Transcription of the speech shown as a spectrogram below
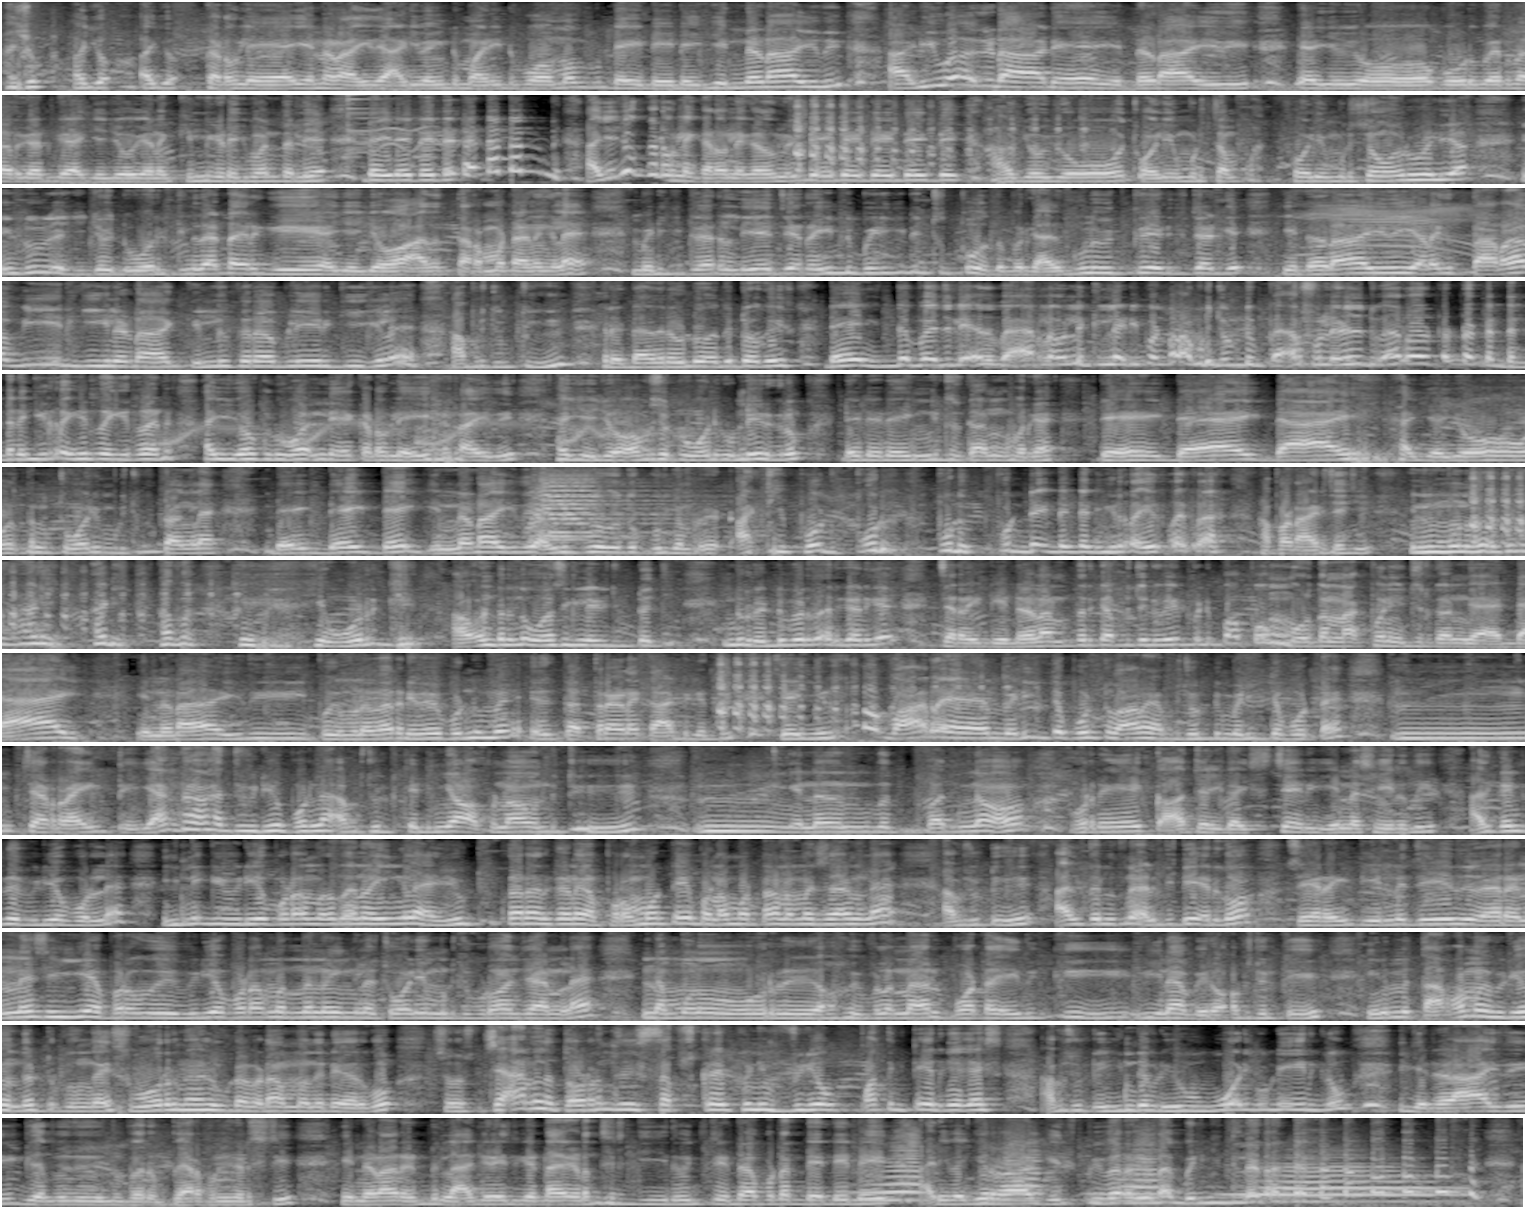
ஐயோ ஐயோ ஐயோ கடவுளே என்னடா இது அடி வாங்கிட்டு மாடிட்டு போமா டே டே டே என்னடா இது அடி வாங்குடா டே என்னடா இது ஐயோ மூணு பேர் தான் இருக்காங்க ஐயோ எனக்கு கிண்ணு கிடைக்குமான்னு தெரியல டே டே டே ஐயோ கடவுளே கடவுளே கடவுளே டே டே டே டே டே ஐயோயோ சோழி முடிச்சோம்ப்பா சோழி முடிச்சோம் ஒரு வழியா இன்னும் ஐயோ இது ஒரு கிலோ தாட்டா இருக்கு ஐயோ அதை தரமாட்டானுங்களே மெடிக்கிட்டு வேற இல்லையே சரி ரைட்டு மெடிக்கிட்டு சுத்தம் வந்து பாருங்க அதுக்குள்ள விட்டு அடிச்சுட்டாங்க என்னடா இது எனக்கு தராபியே இருக்கீங்களடா கில்லு தராபிலே இருக்கீங்களே அப்படி சுட்டு ரெண்டாவது ரவுண்டு வந்துட்டோம் guys. டேய் இந்த பேஜ்லயே வேற லெவலில் கில் அடி பண்ணுறா அப்படி சொல்லிட்டு பேர் ஃபுல் எடுத்துட்டு வேற இற இற இற ஐயோ அப்படி ஓடலையே கடவுளே என்னடா இது ஐயோ அப்படி சொல்லிட்டு ஓடி கொண்டே இருக்கிறோம் டே டேய் டேய் எங்கிட்டு இருக்காங்க பாருங்க டேய் டேய் டேய் ஐயோ ஒருத்தன் சோழி முடிச்சு விட்டாங்களே டேய் டேய் டேய் என்னடா இது அழிச்சு வந்து குடிக்க முடியும் அடி போடு போடு போடு போடு டேய் இற இற இற அப்பாடா அடிச்சாச்சு இன்னும் மூணு பேருக்கு அடி அடி அப்ப ஒரு அவன் அவன்கிட்ட இருந்து ஓசிக்கல் அடிச்சு விட்டாச்சு இன்னும் ரெண்டு பேர் தான் இருக்காங்க சரி ரைட் என்னடா நடந்திருக்கு அப்படி சொல்லி வெயிட் பண்ணி பார்ப்போம் ஒருத்தன் நாக் பண்ணி வச்சிருக்காங்க டேய் என்னடா இது இப்போ இவனை வேற ரிவே பண்ணுமே இது கத்துறானே காட்டு கத்து சரி வாரேன் மெடிக்கிட்ட போட்டு வாரேன் அப்படி சொல்லிட்டு மெடிக்கிட்ட போட்டேன் சரி ரைட்டு ஏன்டா அது வீடியோ போடல அப்படி சொல்லிட்டு கேட்டீங்க அப்படின்னா வந்துட்டு என்னன்னு பார்த்தீங்கன்னா ஒரே காய்ச்சல் காய்ச்சி சரி என்ன செய்யறது அதுக்காண்டி இந்த வீடியோ போடல இன்னைக்கு வீடியோ போடாமல் இருக்கான்னு வைங்களேன். யூடியூப்காரர் இருக்கானே ப்ரொமோட்டே பண்ண மாட்டான் நம்ம சேனலில் அப்படி சொல்லிட்டு அழுத்து அழுத்து அழுத்திட்டே இருக்கும். சரி ரைட் என்ன செய்யுது? வேற என்ன செய்ய? அப்புறம் வீடியோ போடாமல் இருந்தாலும் வைங்கள சோழியை முடிச்சு போடுவோம் சேனலில் நம்மளும் ஒரு இவ்வளோ நாள் போட்ட இதுக்கு வீணாக போயிடும் அப்படி சொல்லிட்டு இனிமேல் தரமாக வீடியோ வந்துட்டு இருக்கும் கைஸ் ஒரு நாள் கூட விடாமல் வந்துட்டே இருக்கும். ஸோ சேனலை தொடர்ந்து சப்ஸ்கிரைப் பண்ணி வீடியோ பார்த்துக்கிட்டே இருங்க கைஸ் அப்படி சொல்லிட்டு இந்த வீடியோ ஓடிக்கிட்டே இருக்கும். என்னடா இது? பேர் பண்ணி கிடச்சிட்டு என்னடா ரெண்டு லாங்குவேஜ் கேட்டால் கிடச்சிருக்கு இது வச்சு என்ன பண்ண டே டே டே அடி வைக்கிறா ஹெச்பி வரலடா பெனிஃபிட்லடா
